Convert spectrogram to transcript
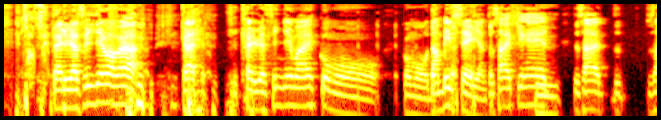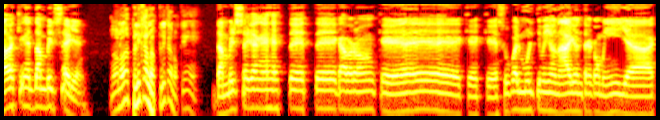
Entonces... Calidad Ciñema, vea. Calidad Ciñema es como. Como Dan Serian. ¿Tú sabes quién es? ¿Tú, sabes, tú, sabes quién es Dan Serian? No, no, explícanos, explícanos quién es. Dan Bilzerian es este, este cabrón que, que, que es súper multimillonario, entre comillas,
